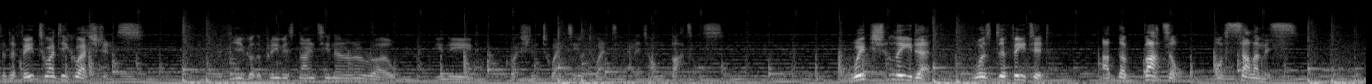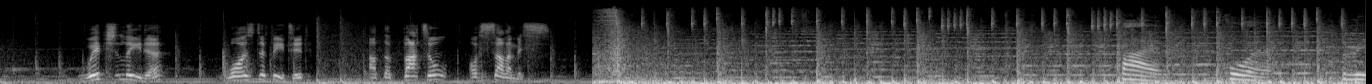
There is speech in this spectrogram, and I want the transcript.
To defeat 20 questions, if you've got the previous 19 in a row, you need question 20 of 20, and it's on battles. Which leader was defeated at the Battle of Salamis? Which leader was defeated at the Battle of Salamis? Five, four, three,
